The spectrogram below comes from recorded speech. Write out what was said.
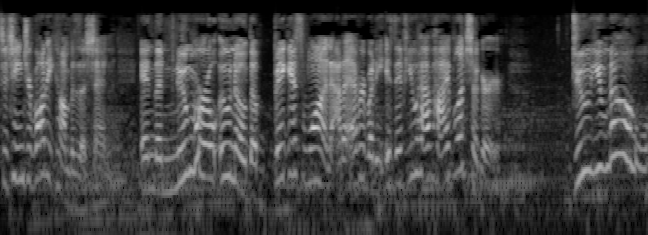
to change your body composition. And the numero uno, the biggest one out of everybody is if you have high blood sugar do you know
